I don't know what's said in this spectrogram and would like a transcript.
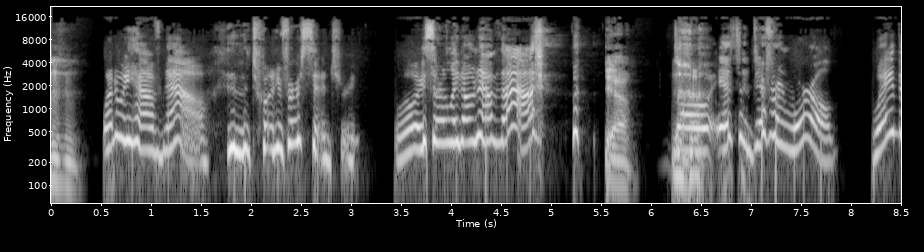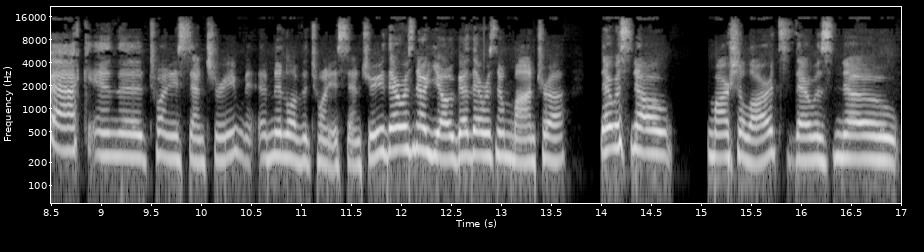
Mm-hmm. What do we have now in the 21st century? Well, we certainly don't have that. yeah. so it's a different world. Way back in the 20th century, middle of the 20th century, there was no yoga, there was no mantra, there was no martial arts, there was no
